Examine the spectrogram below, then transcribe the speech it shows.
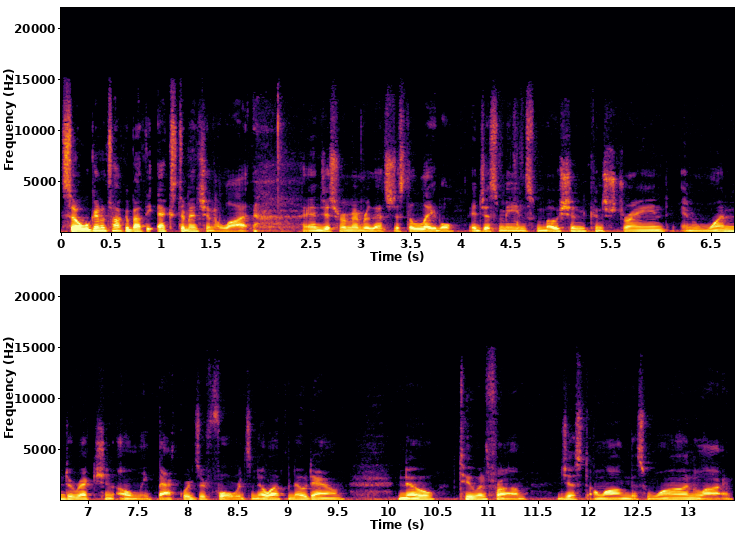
so we're going to talk about the x dimension a lot. And just remember, that's just a label. It just means motion constrained in one direction only, backwards or forwards. No up, no down, No to and from, just along this one line.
